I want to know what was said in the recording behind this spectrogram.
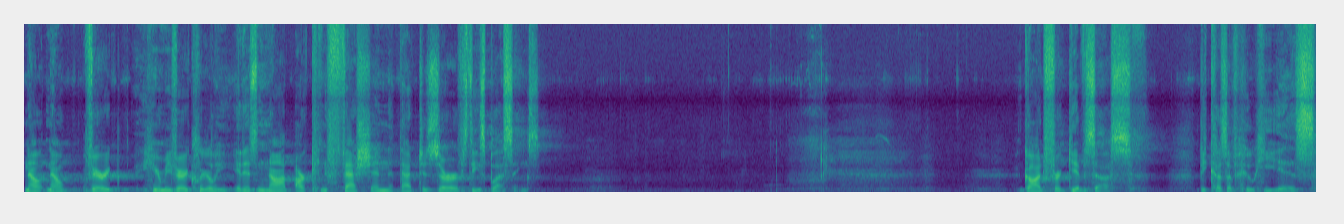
Now, now, very hear me very clearly. It is not our confession that deserves these blessings. God forgives us because of who he is.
